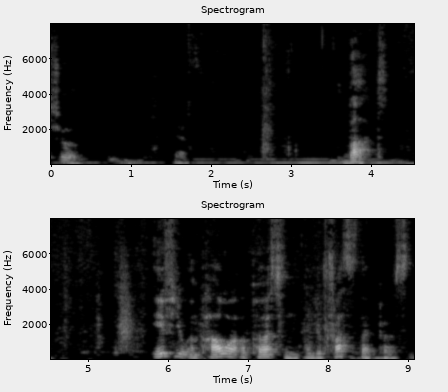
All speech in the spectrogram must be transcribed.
Sure. Yes. But if you empower a person and you trust that person,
